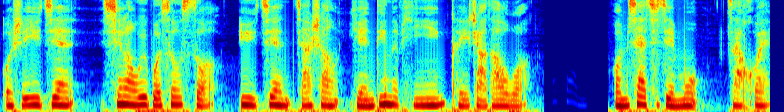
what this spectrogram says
我是遇见。新浪微博搜索“遇见”加上园丁的拼音可以找到我。我们下期节目再会。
